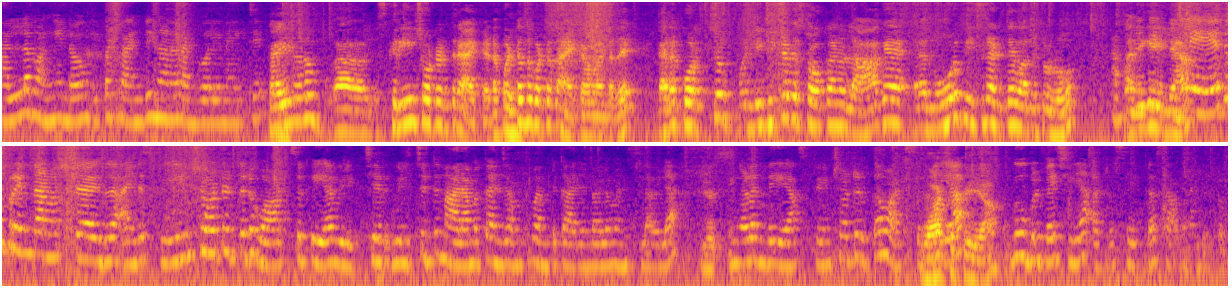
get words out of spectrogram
നല്ല ഭംഗി ഉണ്ടാവും ഇപ്പൊ ട്രെൻഡിങ് ആണ് റംഗോലി നൈറ്റ് കഴിയുന്നതും സ്ക്രീൻഷോട്ട് എടുത്തിട്ട് അയക്കട്ടെ പെട്ടെന്ന് പെട്ടെന്ന് അയക്കാൻ വേണ്ടത്. കാരണം കുറച്ച് ലിമിറ്റഡ് സ്റ്റോക്ക് ആണല്ലോ ആകെ നൂറ് പീസിനടുത്തേ വന്നിട്ടുള്ളൂ. ഏത് പ്രിന്റ് ആണോ ഇഷ്ടമായത്? അതിന്റെ സ്ക്രീൻഷോട്ട് എടുത്തിട്ട് വാട്സപ്പ് ചെയ്യാ. വിളിച്ച് വിളിച്ചിട്ട് നാലാമത്തെ അഞ്ചാമത്തെ പറഞ്ഞിട്ട് കാര്യം ഉണ്ടാവില്ല മനസ്സിലാവില്ല. നിങ്ങൾ എന്ത് ചെയ്യാ? സ്ക്രീൻഷോട്ട് എടുക്കുക വാട്സപ്പ് ചെയ്യുക ചെയ്യാം ഗൂഗിൾ പേ ചെയ്യുക അഡ്രസ് ചെയ്യുക സാധനം കിട്ടും.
